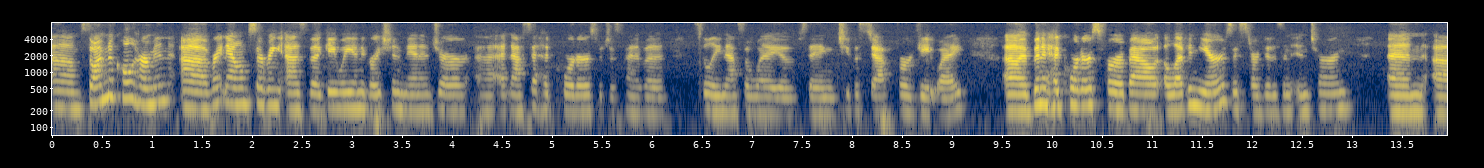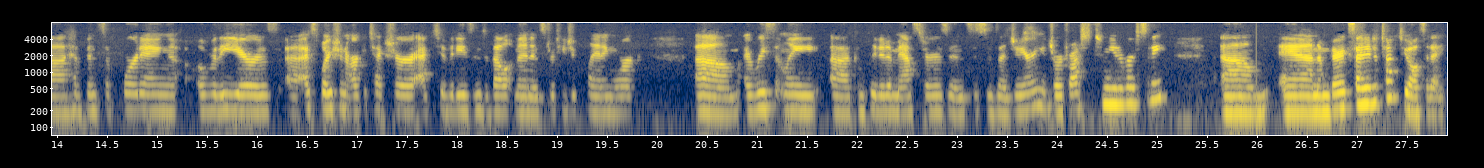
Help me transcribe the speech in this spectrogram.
Um, so I'm Nicole Herman. Uh, right now, I'm serving as the Gateway Integration Manager uh, at NASA headquarters, which is kind of a silly NASA way of saying Chief of Staff for Gateway. Uh, I've been at headquarters for about 11 years. I started as an intern and uh, have been supporting over the years uh, exploration architecture activities and development and strategic planning work. Um, I recently uh, completed a master's in systems engineering at George Washington University, um, and I'm very excited to talk to you all today.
